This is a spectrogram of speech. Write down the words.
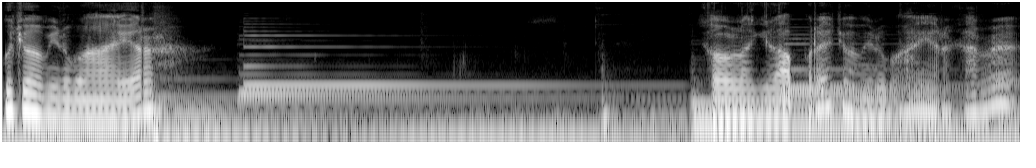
gue cuma minum air kalau lagi lapar ya cuma minum air karena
